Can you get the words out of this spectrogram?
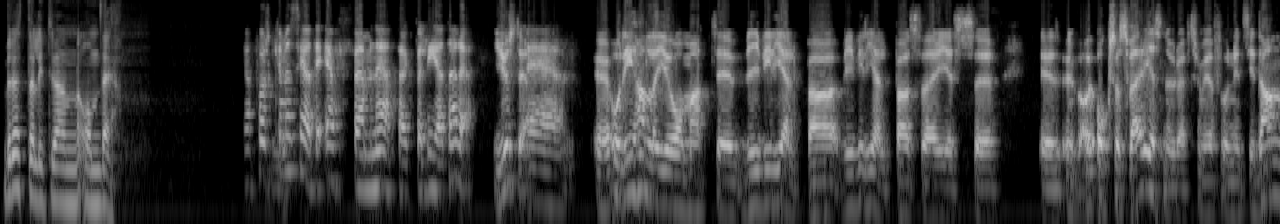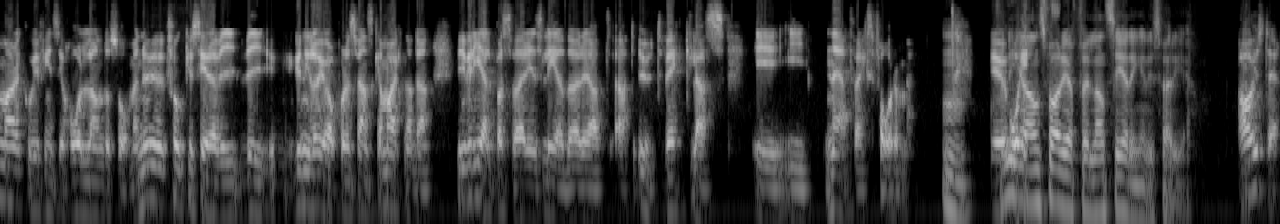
Berätta lite grann om det. Ja, först kan vi säga att det är FM Nätverk för ledare. Just det. Eh, Och det handlar ju om att eh, vi vill hjälpa, vi vill hjälpa Sveriges, eh, eh, också Sveriges nu då, eftersom vi har funnits i Danmark och vi finns i Holland och så. Men nu fokuserar vi, vi Gunilla och jag, på den svenska marknaden. Vi vill hjälpa Sveriges ledare att, att utvecklas i, i nätverksform. Mm. Eh, Ni är ansvariga för lanseringen i Sverige. Ja, just det.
